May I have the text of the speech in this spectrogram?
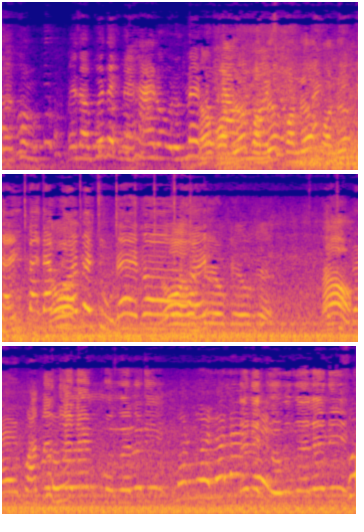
rồi không. Bây giờ quyết định này hai đội đứng lên. Đâu, đội còn nào nữa, còn trước. còn nữa, còn nữa. Đấy, tại đang nói về chủ đề cơ. rồi ok ok ok nào quá Một người lên, một người lên đi. Một người lên Lên này đi. cử một người lên đi. Phương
